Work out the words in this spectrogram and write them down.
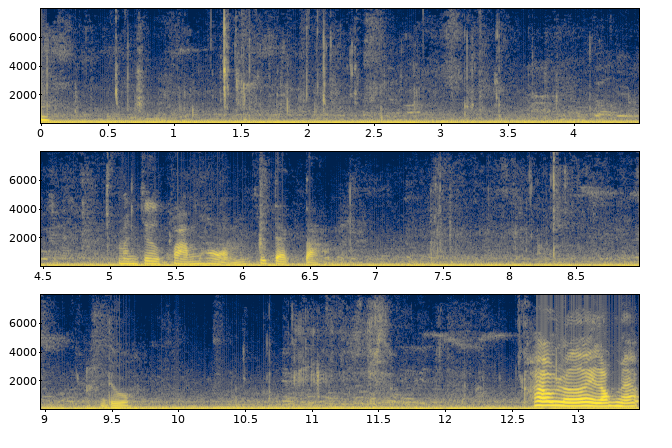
ม มันเจอความหอมที่แตกต่าง ดู เข้าเลยล็อกเนี้ย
